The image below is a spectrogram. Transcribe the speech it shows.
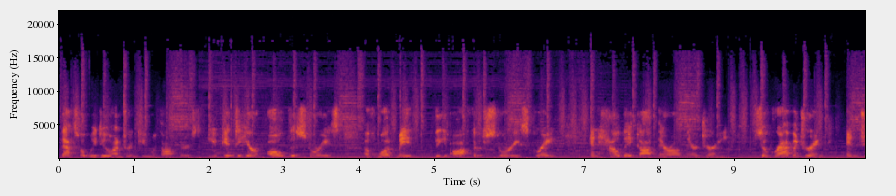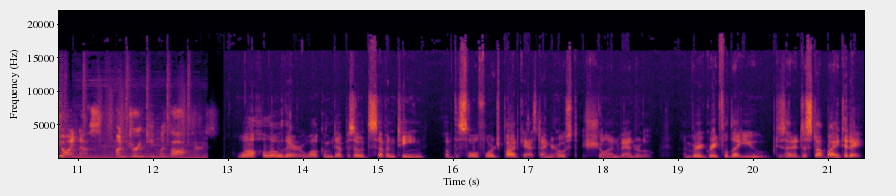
That's what we do on Drinking with Authors. You get to hear all the stories of what made the author's stories great and how they got there on their journey. So grab a drink and join us on Drinking with Authors. Well, hello there. Welcome to episode 17 of the Soul Forge podcast. I'm your host, Sean Vanderloo. I'm very grateful that you decided to stop by today.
